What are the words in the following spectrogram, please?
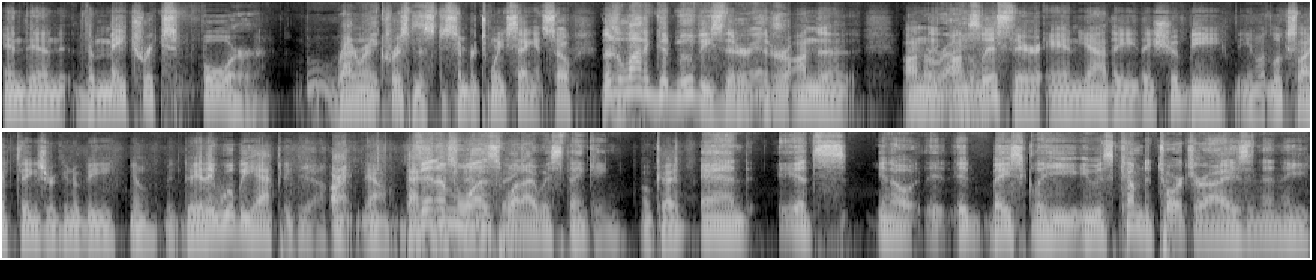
And then The Matrix 4, right around Christmas, December 22nd. So there's a lot of good movies that are that are on the on the on the list there, and yeah, they they should be. You know, it looks like things are going to be. You know, they they will be happening. Yeah. All right, now back to Venom was thing. what I was thinking. Okay. and it's you know it, it basically he he was come to torture eyes and then he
